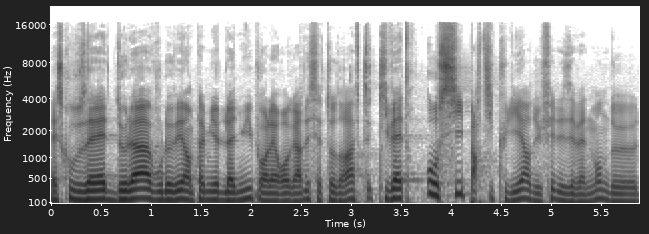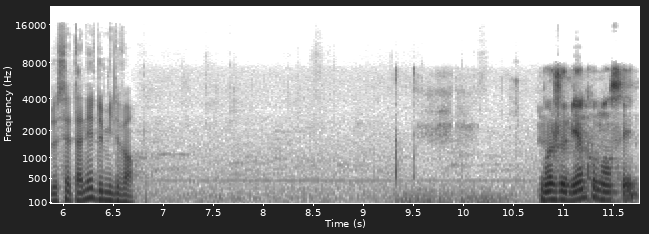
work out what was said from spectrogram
est-ce que vous allez être de là à vous lever en plein milieu de la nuit pour aller regarder cette draft qui va être aussi particulière du fait des événements de, cette année 2020 Moi, je veux bien commencer.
